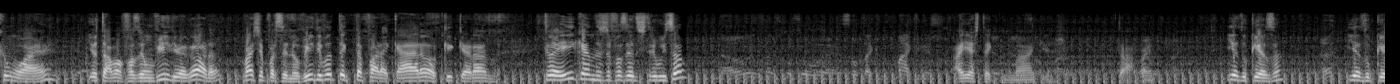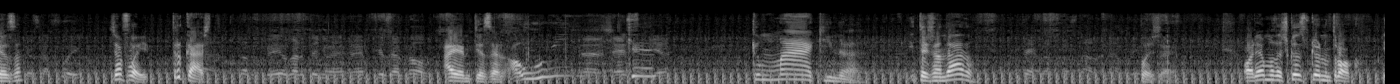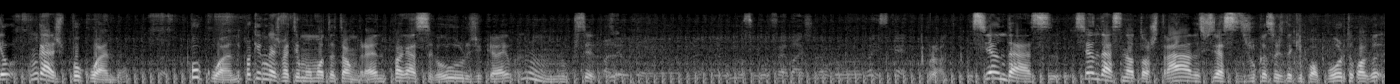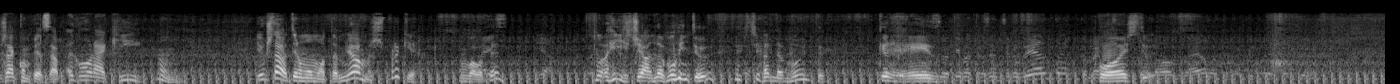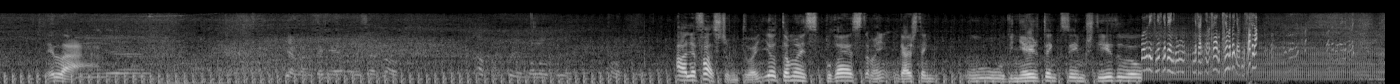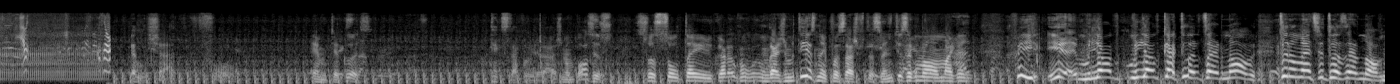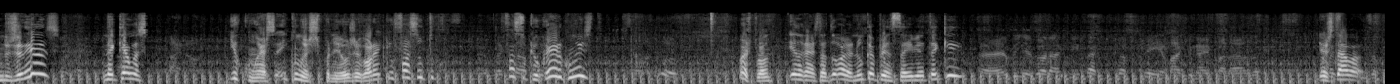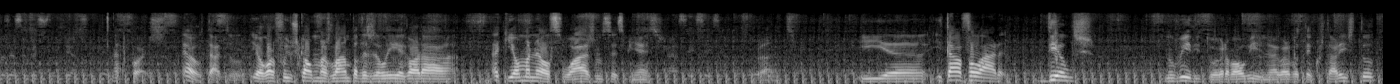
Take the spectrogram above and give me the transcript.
Como é? Eu estava a fazer um vídeo agora, vais aparecer no vídeo e vou ter que tapar a cara, oh que caramba Tu é aí que andas a fazer distribuição? Não, eu sou, sou técnico de máquinas. Ah, és técnico de máquinas. Está bem. E a Duquesa? Hã? E a Duquesa? Já foi. Já foi? Trocaste? Já troquei, agora tenho a MT-09. Ah, a MT-09. Ui, é, que, que máquina! E tens andado? Tem, não. Pois é. Olha, é uma das coisas porque eu não troco. Eu, um gajo pouco anda. Pouco anda. Para que um gajo vai ter uma moto tão grande? Pagar seguros e caralho? Não, não percebo. Olha, eu tô, o meu seguro foi abaixo, não bem sequer. Pronto. Se andasse, se andasse na autostrada, se fizesse deslocações daqui para o Porto, já compensava. Agora aqui, não. Eu gostava de ter uma moto melhor, mas para quê? Não vale a pena? Yeah. Isto já anda muito, isto já anda muito. Que rezo. Eu tive a 390, também Pois, tu... tu- dela, também tive a 390. Sei lá. E, agora tenho a 09. Ah foi uma loucura. Olha, fazes muito bem. Eu também, se pudesse, também, um gajo tem. O, o dinheiro tem que ser investido. Eu... É muita Tem coisa. que é que se dá prioridades? Não posso. Eu, se se fosse solteiro, cara, um gajo metia-se, nem que fosse à exportação. Metia-se a comprar uma máquina. Melhor, melhor do que a tua 09. Tu não metes a tua 09 nos Jerez? Naquelas. Eu com, esta, e com estes pneus agora é que eu faço o que, faço o que eu quero com isto. Mas pronto, e de resto, olha, nunca pensei vir até aqui. Ah, eu vim agora aqui, tá, tá, tem a máquina aí parada. Eu estava. Ah, pois, é o que está tudo. Eu agora fui buscar umas lâmpadas ali, agora. Aqui ao Manel Soares, não sei se conheces. Ah, sim, sim, sim. Pronto. E e estava a falar deles no vídeo, estou a gravar o vídeo, não é? agora vou ter que cortar isto tudo.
